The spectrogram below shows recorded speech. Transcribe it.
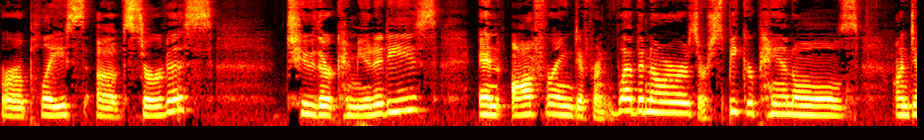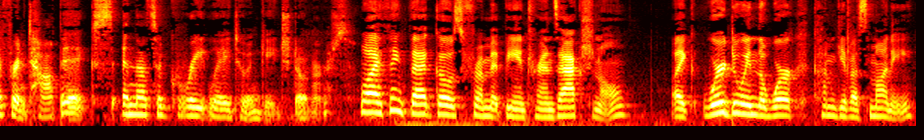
or a place of service to their communities and offering different webinars or speaker panels on different topics and that's a great way to engage donors. Well, I think that goes from it being transactional, like we're doing the work, come give us money,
